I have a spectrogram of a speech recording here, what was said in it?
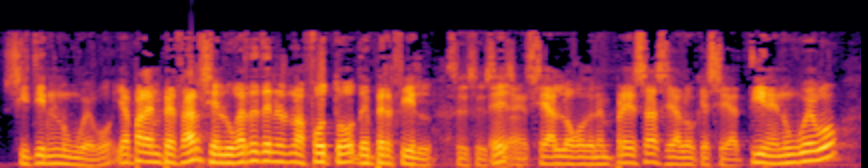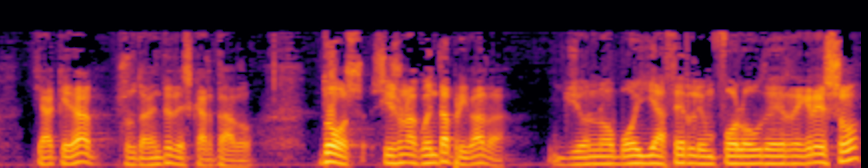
si tienen un huevo. Ya para empezar, si en lugar de tener una foto de perfil, Sí, sí, sí, ¿eh? sea el logo de una empresa, sea lo que sea, tienen un huevo, ya queda absolutamente descartado. Dos, si es una cuenta privada. Yo no voy a hacerle un follow de regreso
